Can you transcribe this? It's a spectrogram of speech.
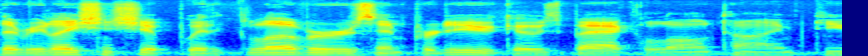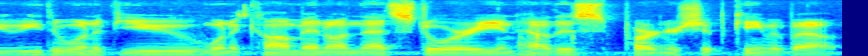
the relationship with Glovers and Purdue goes back a long time. Do you either one of you want to comment on that story and how this partnership came about?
